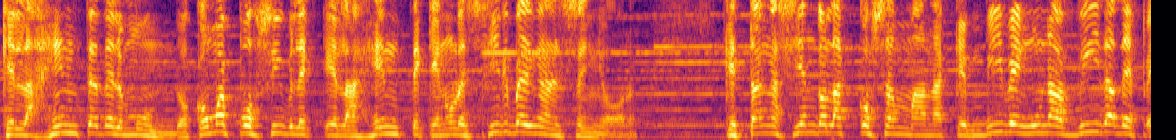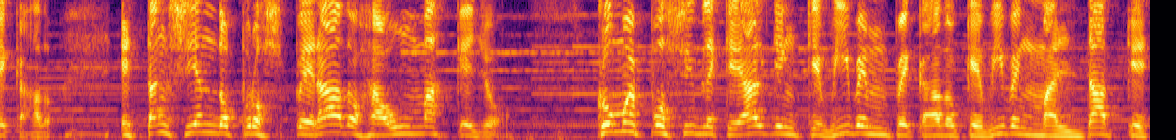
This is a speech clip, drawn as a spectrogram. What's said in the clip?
que la gente del mundo, cómo es posible que la gente que no le sirven al Señor, que están haciendo las cosas malas, que viven una vida de pecado, están siendo prosperados aún más que yo. ¿Cómo es posible que alguien que vive en pecado, que vive en maldad, que,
